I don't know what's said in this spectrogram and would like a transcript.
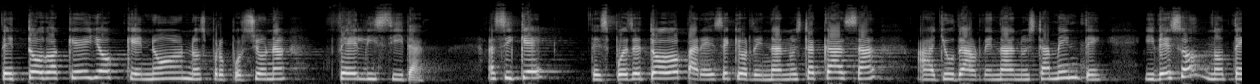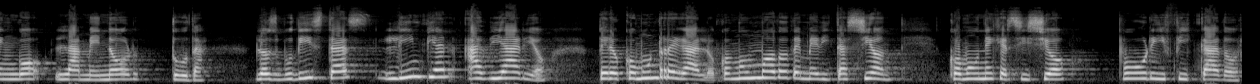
de todo aquello que no nos proporciona felicidad. Así que, después de todo, parece que ordenar nuestra casa ayuda a ordenar nuestra mente. Y de eso no tengo la menor duda. Los budistas limpian a diario, pero como un regalo, como un modo de meditación, como un ejercicio purificador.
